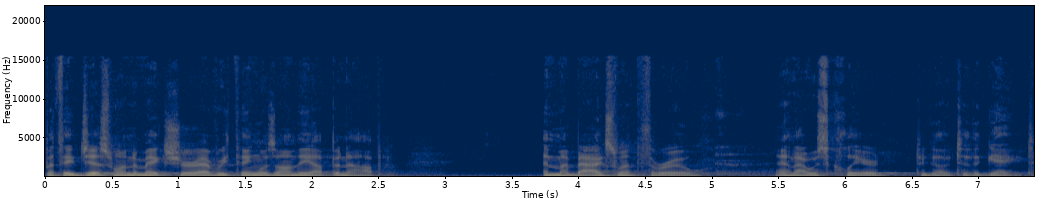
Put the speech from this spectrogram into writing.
but they just wanted to make sure everything was on the up and up. And my bags went through, and I was cleared to go to the gate.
